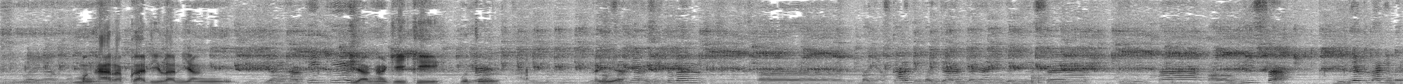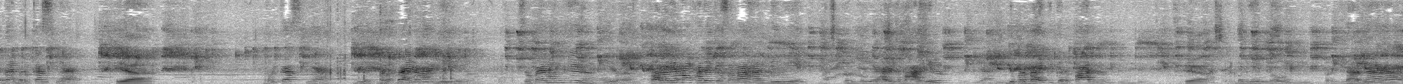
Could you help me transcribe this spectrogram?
supaya mengharap keadilan yang yang hakiki. Yang hakiki, betul. Iya. maksudnya di situ kan eh, banyak sekali perpanjangan kayaknya jadi saya minta kalau bisa dilihat lagi baik-baik berkasnya. Ya, berkasnya dilihat baik-baik lagi supaya mungkin kalau memang ada kesalahan di di hari kemarin diperbaiki ke depan. Ya. begitu. Karena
